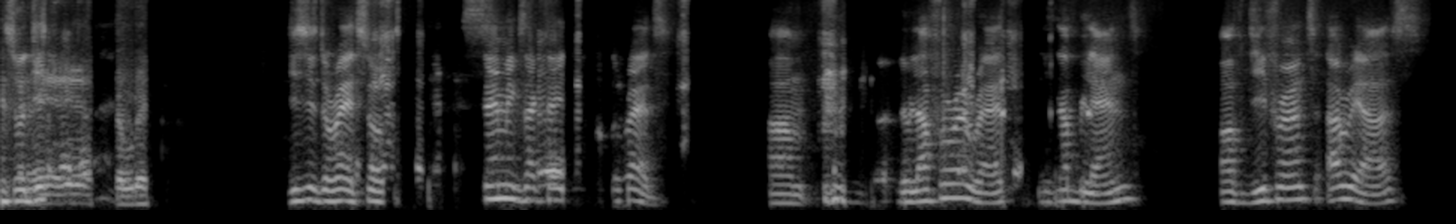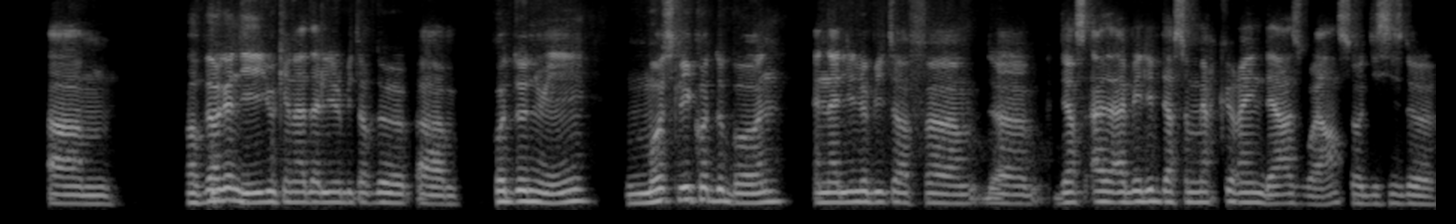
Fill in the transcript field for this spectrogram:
And so this, this is the red. So same exact idea of the reds. Um, the Laforêt red is a blend of different areas um, of Burgundy. You can add a little bit of the um, Côte de Nuits, mostly Côte de Beaune, and a little bit of um, the, there's I, I, believe there's some Mercurey in there as well. So this is the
